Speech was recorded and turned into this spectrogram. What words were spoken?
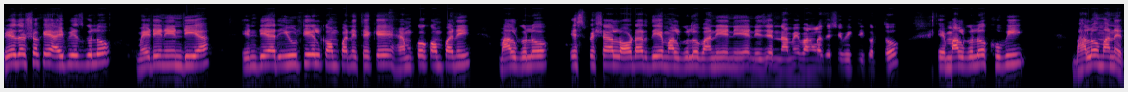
প্রিয় দর্শক, এই আইপিএসগুলো মেড ইন ইন্ডিয়া, ইন্ডিয়ার ইউটিএল কোম্পানি থেকে হ্যামকো কোম্পানি মালগুলো স্পেশাল অর্ডার দিয়ে মালগুলো বানিয়ে নিয়ে নিজের নামে বাংলাদেশে বিক্রি করতো। এই মালগুলো খুবই ভালো মানের।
